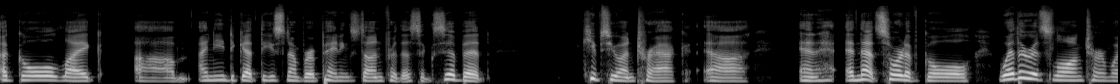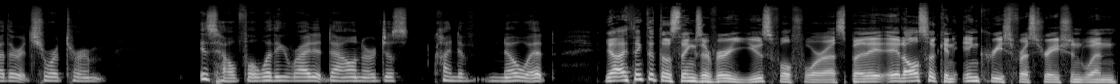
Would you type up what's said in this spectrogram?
a goal like um, I need to get these number of paintings done for this exhibit keeps you on track. Uh, and and that sort of goal, whether it's long term, whether it's short term, is helpful, whether you write it down or just kind of know it. Yeah, I think that those things are very useful for us, but it, it also can increase frustration when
